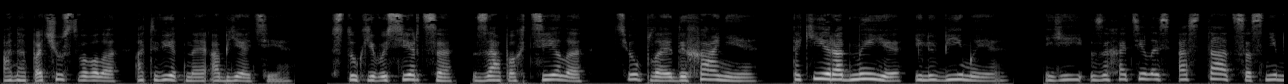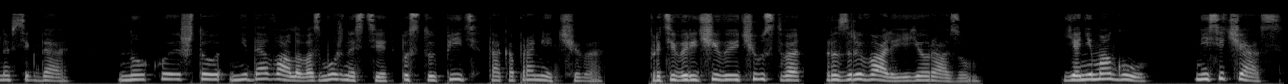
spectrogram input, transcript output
Она почувствовала ответное объятие. Стук его сердца, запах тела, теплое дыхание, такие родные и любимые. Ей захотелось остаться с ним навсегда, но кое-что не давало возможности поступить так опрометчиво. Противоречивые чувства разрывали ее разум. «Я не могу. Не сейчас.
